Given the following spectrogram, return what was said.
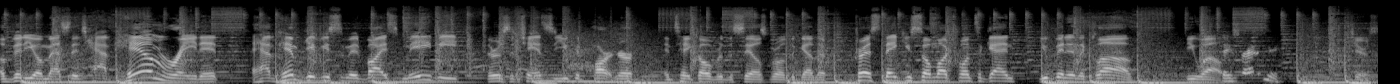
a video message, have him rate it, have him give you some advice. Maybe there's a chance that you could partner and take over the sales world together. Chris, thank you so much once again. You've been in the club. Be well. Thanks for having me. Cheers.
